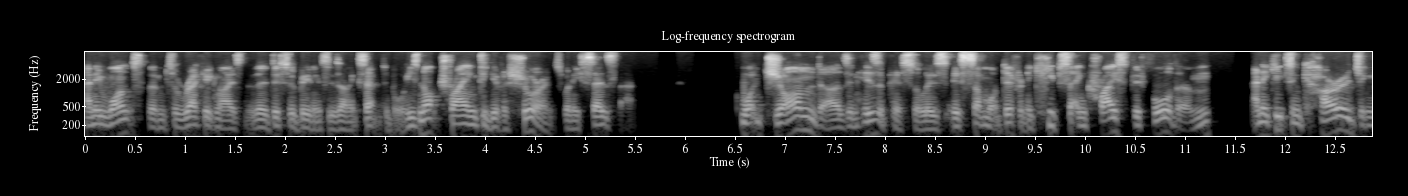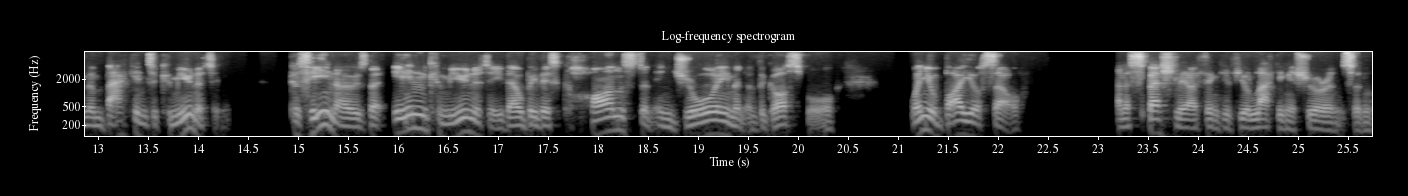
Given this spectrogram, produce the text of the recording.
And he wants them to recognize that their disobedience is unacceptable. He's not trying to give assurance when he says that what John does in his epistle is, is somewhat different. He keeps setting Christ before them and he keeps encouraging them back into community because he knows that in community, there'll be this constant enjoyment of the gospel. When you're by yourself, and especially I think if you're lacking assurance and,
